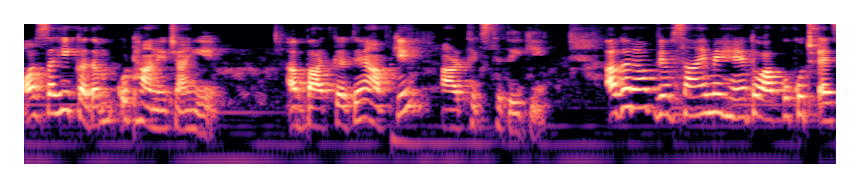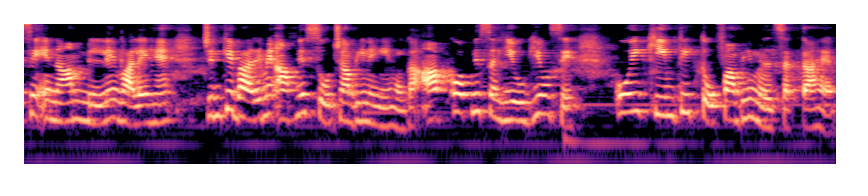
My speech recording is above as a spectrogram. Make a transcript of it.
और सही कदम उठाने चाहिए। अब बात करते हैं आपके आर्थिक स्थिति की। अगर आप व्यवसाय में हैं तो आपको कुछ ऐसे इनाम मिलने वाले हैं, जिनके बारे में आपने सोचा भी नहीं होगा। आपको अपने सहयोगियों से कोई कीमती तोहफा भी मिल सकता है।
